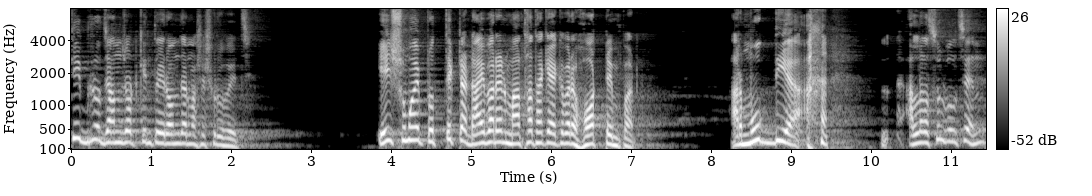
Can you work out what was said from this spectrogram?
তীব্র যানজট কিন্তু এই রমজান মাসে শুরু হয়েছে। এই সময় প্রত্যেকটা ড্রাইভারের মাথা থাকে একেবারে হট টেম্পার। আর মুখ দিয়া আল্লাহ রসুল বলছেন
